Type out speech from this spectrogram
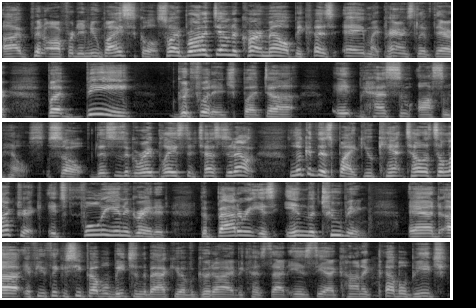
I've been offered a new bicycle. So, I brought it down to Carmel because A, my parents live there, but B, good footage, but uh, it has some awesome hills. So, this is a great place to test it out. Look at this bike. You can't tell it's electric, it's fully integrated. The battery is in the tubing. And uh, if you think you see Pebble Beach in the back, you have a good eye because that is the iconic Pebble Beach.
